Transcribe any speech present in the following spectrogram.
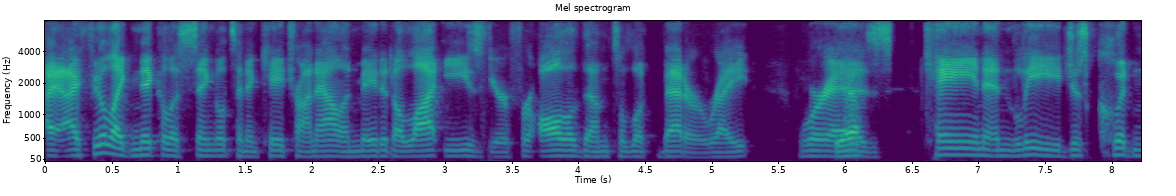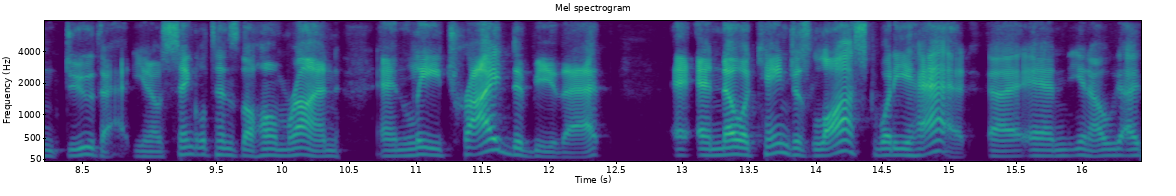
I, I feel like Nicholas Singleton and Kaytron Allen made it a lot easier for all of them to look better, right? Whereas yeah. Cain and Lee just couldn't do that. You know, Singleton's the home run, and Lee tried to be that and Noah Cain just lost what he had. Uh, and you know, I,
